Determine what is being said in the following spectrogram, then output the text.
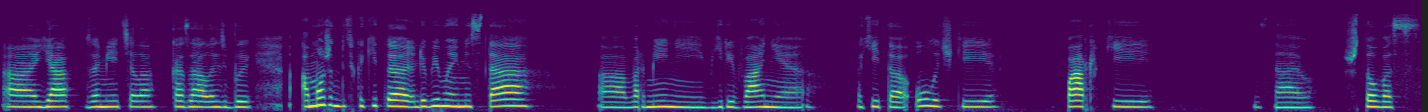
а, я заметила, казалось бы. А может быть, какие-то любимые места в Армении, в Ереване, какие-то улочки, парки, не знаю, что вас,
